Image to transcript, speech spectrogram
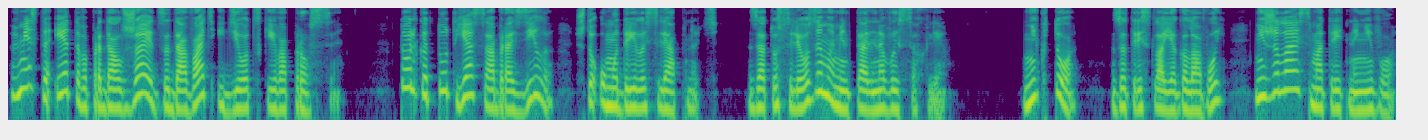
Вместо этого продолжает задавать идиотские вопросы. Только тут я сообразила, что умудрилась ляпнуть. Зато слезы моментально высохли. «Никто», — затрясла я головой, не желая смотреть на него.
